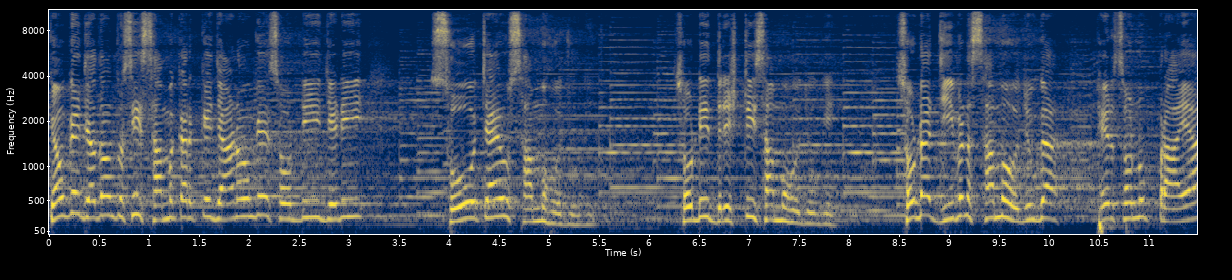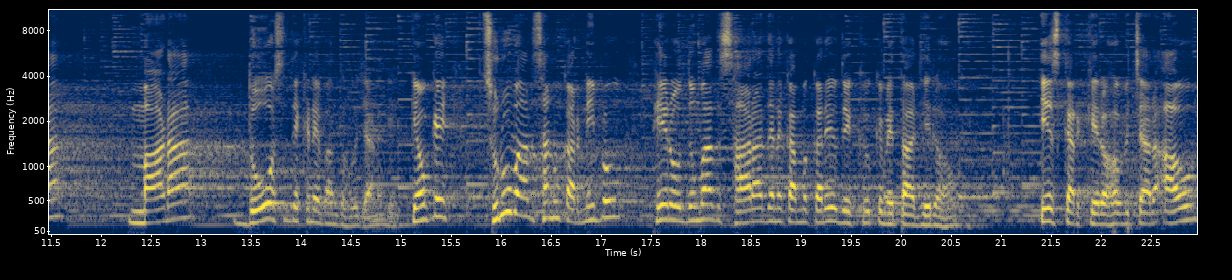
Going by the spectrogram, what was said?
ਕਿਉਂਕਿ ਜਦੋਂ ਤੁਸੀਂ ਸਮ ਕਰਕੇ ਜਾਣੋਗੇ, ਤੁਹਾਡੀ ਜਿਹੜੀ ਸੋਚ ਹੈ, ਉਹ ਸਮ ਹੋ ਜੂਗੀ। ਤੁਹਾਡੀ ਦ੍ਰਿਸ਼ਟੀ ਸਮ ਹੋ ਜੂਗੀ। ਤੁਹਾਡਾ ਜੀਵਨ ਸਮ ਹੋ ਜੂਗਾ। ਫਿਰ ਤੁਹਾਨੂੰ ਪਰਾਇਆ ਮਾੜਾ ਦੋਸ਼ ਦਿਖਣੇ ਬੰਦ ਹੋ ਜਾਣਗੇ। ਕਿਉਂਕਿ ਸ਼ੁਰੂਆਤ ਸਾਨੂੰ ਕਰਨੀ ਪਊ, ਫਿਰ ਉਦੋਂ ਬਾਅਦ ਸਾਰਾ ਦਿਨ ਕੰਮ ਕਰਿਓ, ਦੇਖਿਓ ਕਿਵੇਂ ਤਾਜੇ ਰਹੋ। ਇਸ ਕਰਕੇ ਰਹੋ ਵਿਚਾਰ, ਆਓ।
